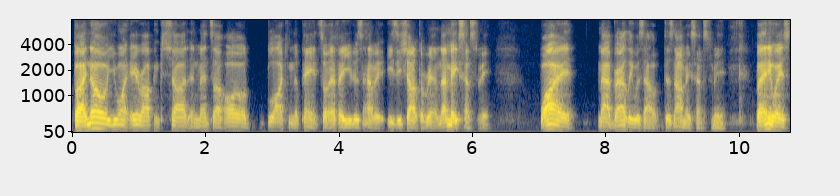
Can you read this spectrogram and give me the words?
But I know you want Arop and Keshad and Mensah all blocking the paint, so FAU doesn't have an easy shot at the rim. That makes sense to me. Why Matt Bradley was out does not make sense to me. But anyways,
